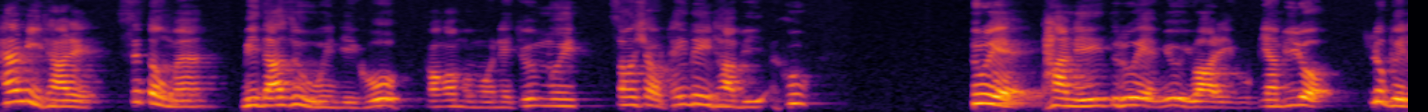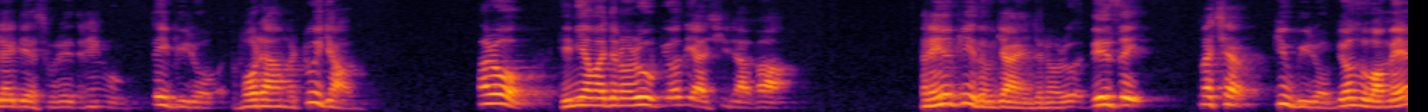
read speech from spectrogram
ဖမ်းမိထားတဲ့စစ်တုံးမှန်မိသားစုဝင်တွေကိုကောင်းကောင်းမွန်မွန်နဲ့ကျွေးမွေးစောင့်ရှောက်ထိမ့်သိမ်းထားပြီးအခုသူတို့ရဲ့ဌာနေသူတို့ရဲ့မြို့ရွာတွေကိုပြန်ပြီးတော့လွတ်ပေးလိုက်တဲ့ဆိုတဲ့သတင်းကိုသိပြီးတော့သဘောထားမတွေ့ကြဘူးအဲ့တော့ဒီနေရာမှာကျွန်တော်တို့ပြောတရားရှိတာကသတင်းအပြည့်စုံကြရင်ကျွန်တော်တို့အသေးစိတ်မှတ်ချက်ပြုပြီးတော့ပြောဆိုပါမယ်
